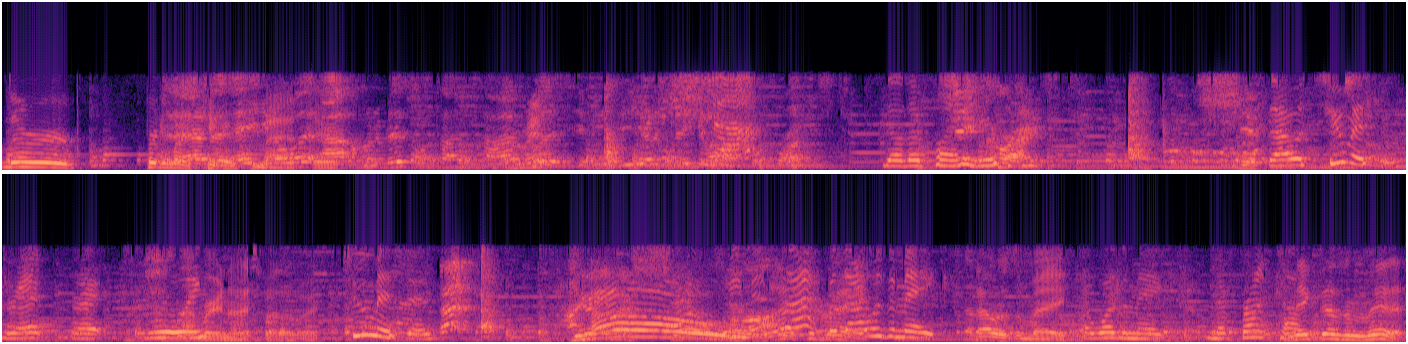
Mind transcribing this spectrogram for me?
they're pretty much Yeah, kicking hey, some you know ass, what? dude. I, I'm gonna miss from time to time, but if you, you gotta shake it off. No, they're playing your phone. Shit. That was two misses, right? Right. She's not Ruling. very nice, by the way. Two misses. Oh, We missed that, a but that was a make. That was a make. That was a make. In the front cup. Nic doesn't miss.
